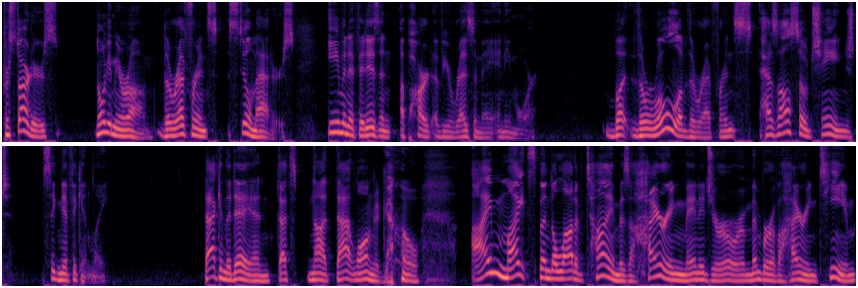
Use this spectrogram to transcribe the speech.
For starters, don't get me wrong, the reference still matters, even if it isn't a part of your resume anymore. But the role of the reference has also changed significantly. Back in the day, and that's not that long ago, I might spend a lot of time as a hiring manager or a member of a hiring team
